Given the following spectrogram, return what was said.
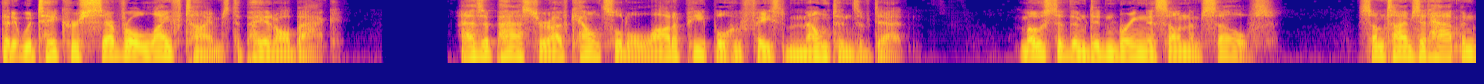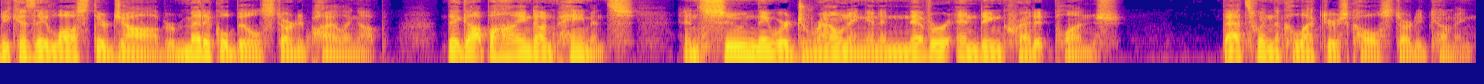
that it would take her several lifetimes to pay it all back. As a pastor, I've counseled a lot of people who faced mountains of debt. Most of them didn't bring this on themselves. Sometimes it happened because they lost their job or medical bills started piling up. They got behind on payments, and soon they were drowning in a never ending credit plunge. That's when the collector's calls started coming.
